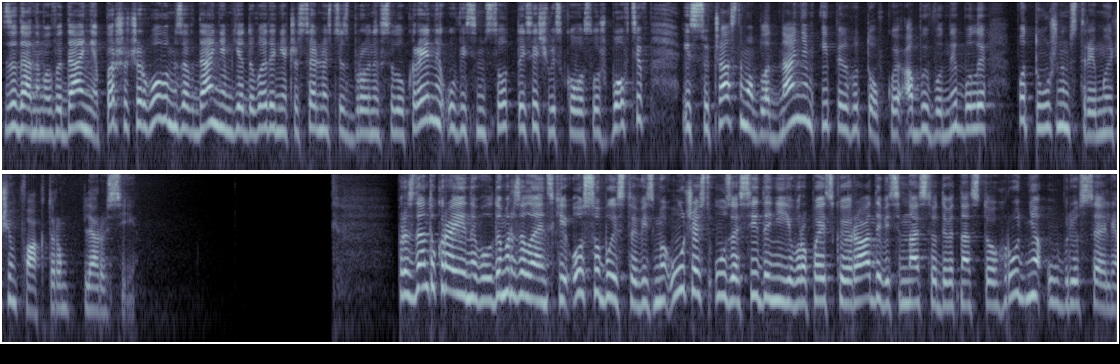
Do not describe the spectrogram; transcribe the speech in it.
За даними видання, першочерговим завданням є доведення чисельності збройних сил України у 800 тисяч військовослужбовців із сучасним обладнанням і підготовкою, аби вони були потужним стримуючим фактором для Росії. Президент України Володимир Зеленський особисто візьме участь у засіданні Європейської ради 18-19 грудня у Брюсселі.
